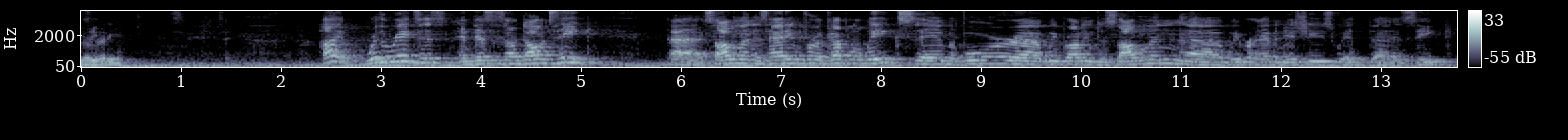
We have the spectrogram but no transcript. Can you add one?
guys already. Hi, we're the Riggses, and this is our dog Zeek. Uh, Solomon has had him for a couple of weeks, and before uh, we brought him to Solomon, uh, we were having issues with uh, Zeek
